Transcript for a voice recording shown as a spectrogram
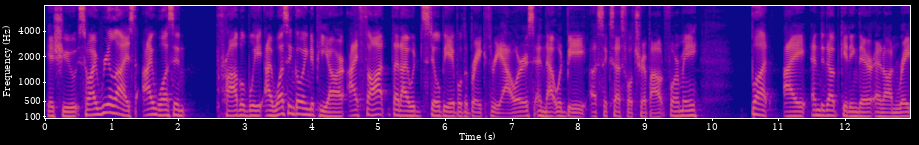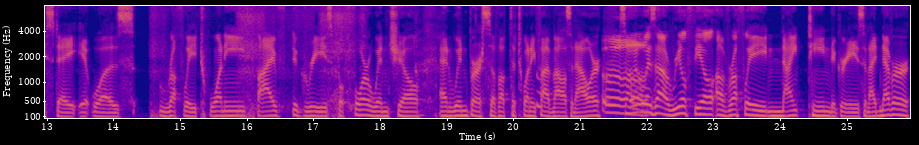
issue. So I realized I wasn't probably I wasn't going to PR. I thought that I would still be able to break 3 hours and that would be a successful trip out for me. But I ended up getting there and on race day it was roughly 25 degrees before wind chill and wind bursts of up to 25 miles an hour. So it was a real feel of roughly 19 degrees. And I'd never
